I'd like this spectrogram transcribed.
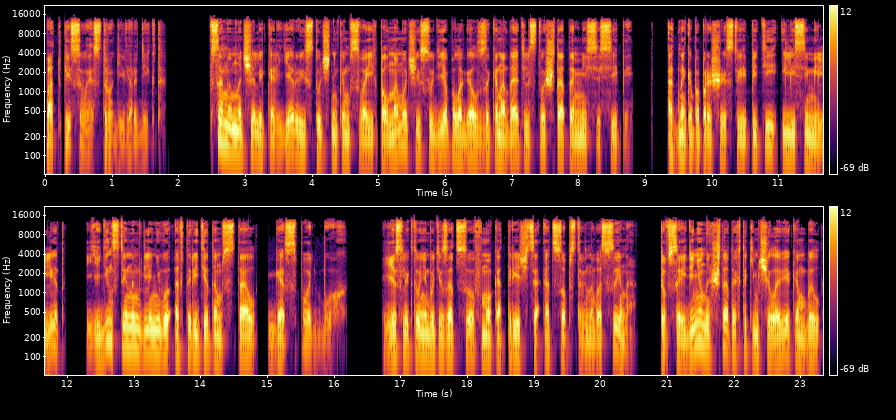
подписывая строгий вердикт. В самом начале карьеры источником своих полномочий судья полагал законодательство штата Миссисипи. Однако по прошествии пяти или семи лет единственным для него авторитетом стал Господь Бог. Если кто-нибудь из отцов мог отречься от собственного сына, то в Соединенных Штатах таким человеком был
